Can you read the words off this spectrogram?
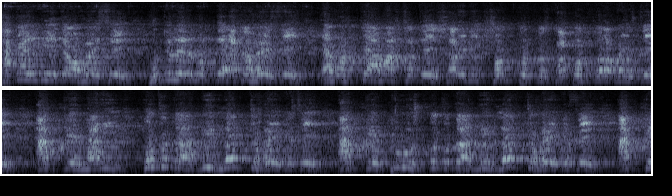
ঢাকায় নিয়ে যাওয়া হয়েছে, হোটেলের মধ্যে রাখা হয়েছে, এমনকি আমার সাথে শারীরিক সম্পর্ক স্থাপন করা হয়েছে। আজকে নারী কতটা নির্লজ্জ হয়ে গেছে, আজকে পুরুষ কতটা নির্লজ্জ হয়ে গেছে, আজকে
